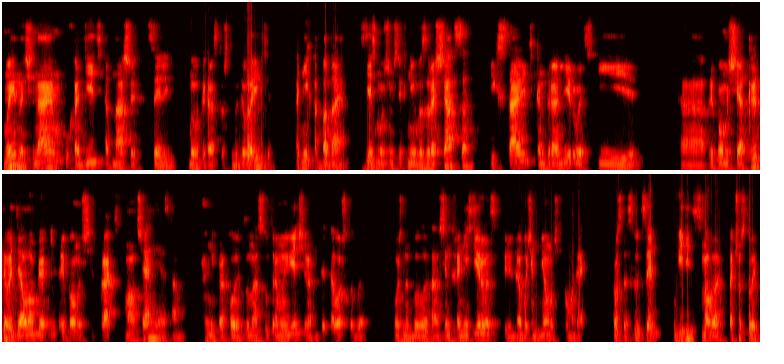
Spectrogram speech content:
мы начинаем уходить от наших целей. Мы вот как раз то, что вы говорите, от них отпадаем. Здесь мы учимся к ним возвращаться их ставить, контролировать и э, при помощи открытого диалога и при помощи практик молчания, там, они проходят у нас утром и вечером для того, чтобы можно было там синхронизироваться перед рабочим днем, очень помогает. Просто свою цель увидеть снова, почувствовать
